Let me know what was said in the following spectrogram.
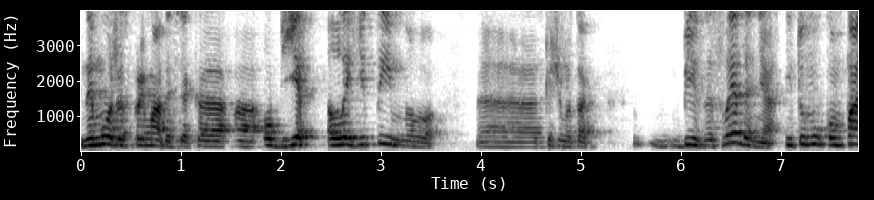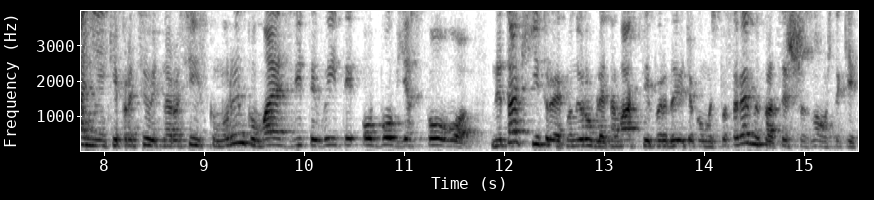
не може сприйматися як е, е, об'єкт легітимного, е, скажімо так. Бізнес-ведення, і тому компанії, які працюють на російському ринку, мають звідти вийти обов'язково не так хитро, як вони роблять там акції, передають якомусь посереднику. А це ж знову ж таки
